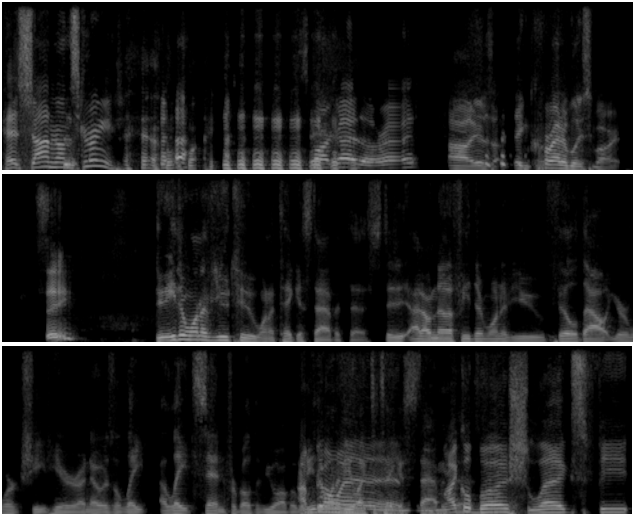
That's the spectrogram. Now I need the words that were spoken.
Head shining on the screen. smart guy though, right? Oh, he was incredibly smart. See, Do either one of you two want to take a stab at this? Did, I don't know if either one of you filled out your worksheet here. I know it was a late a late sin for both of you all, but would either one of you like to take a stab? at Michael? Bush, legs, feet,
